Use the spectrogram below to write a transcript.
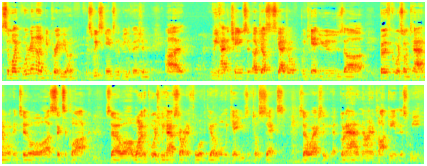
so, Mike, we're gonna be previewing this week's games in the B division. Uh, we had to change, adjust the schedule. We can't use uh, both courts on Tatnall until uh, six o'clock. So uh, one of the courts we have starting at four, but the other one we can't use until six. So we're actually going to add a nine o'clock game this week.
